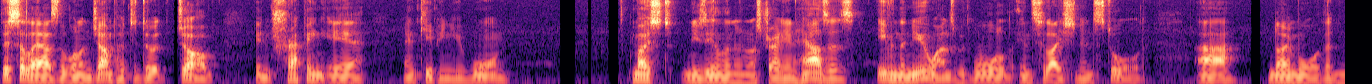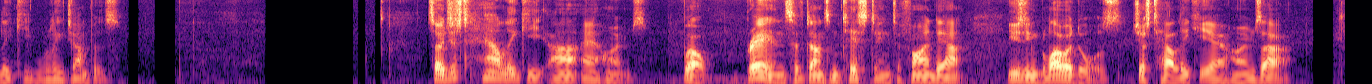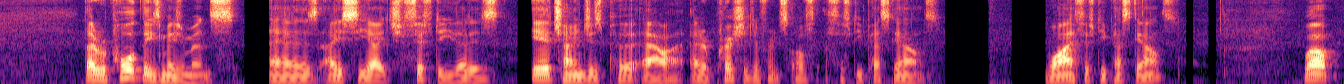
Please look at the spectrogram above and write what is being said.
This allows the woolen jumper to do its job in trapping air and keeping you warm. Most New Zealand and Australian houses, even the new ones with wall insulation installed, are no more than leaky woolly jumpers. So, just how leaky are our homes? Well, BRANZ have done some testing to find out using blower doors just how leaky our homes are. They report these measurements as ACH 50, that is air changes per hour at a pressure difference of 50 pascals. Why 50 pascals? Well,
